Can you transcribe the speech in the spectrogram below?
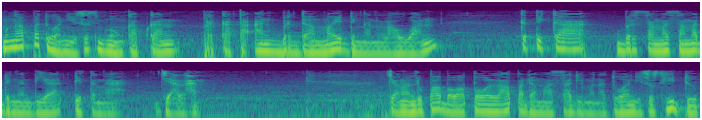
Mengapa Tuhan Yesus mengungkapkan perkataan berdamai dengan lawan ketika bersama-sama dengan Dia di tengah jalan? Jangan lupa bahwa pola pada masa di mana Tuhan Yesus hidup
